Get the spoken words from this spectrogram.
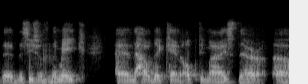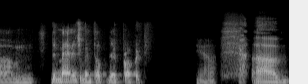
the decisions mm-hmm. they make, and how they can optimize their um, the management of their property. Yeah, um,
